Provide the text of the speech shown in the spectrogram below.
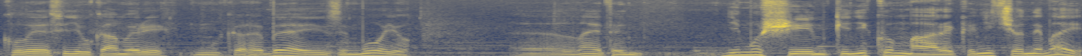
Коли я сидів в камері КГБ і зимою, е, знаєте, ні мужчинки, ні комарика, нічого немає.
